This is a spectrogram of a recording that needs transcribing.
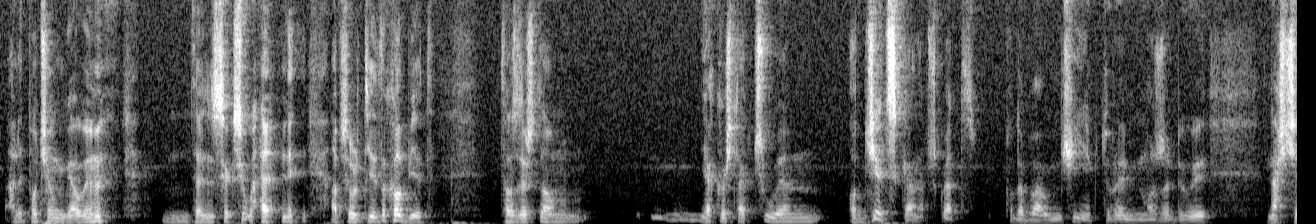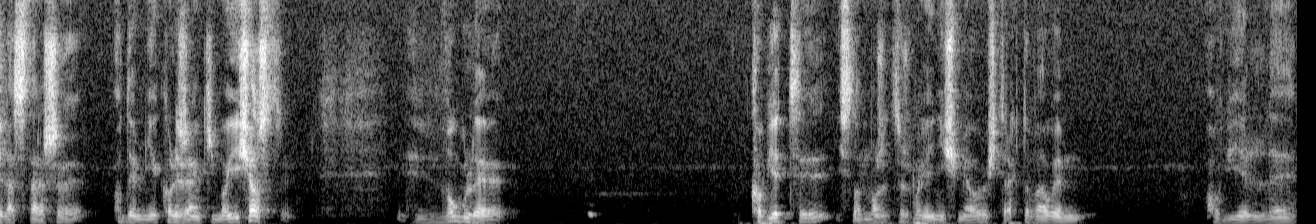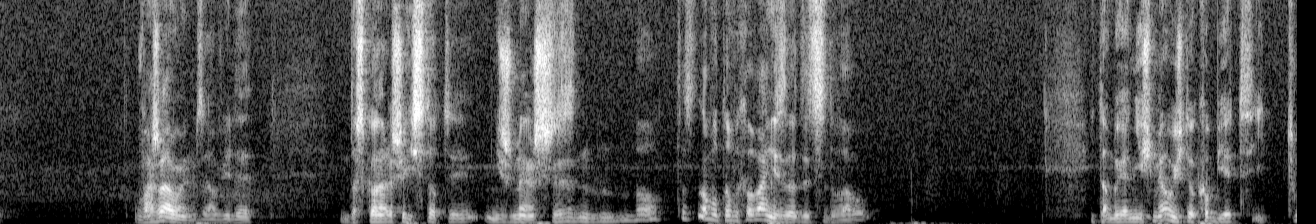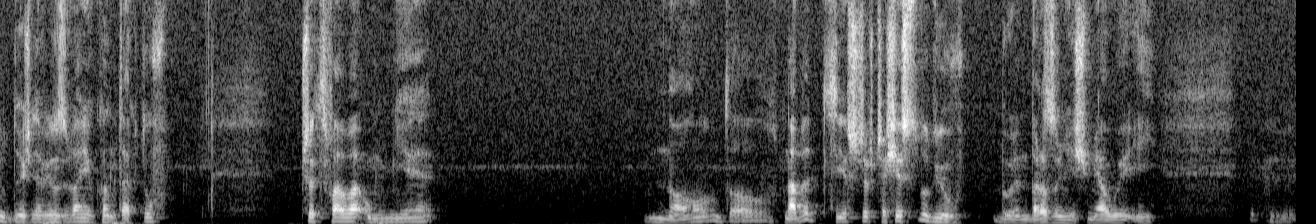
ale pociąg miałem ten seksualny absolutnie do kobiet. To zresztą jakoś tak czułem od dziecka. Na przykład podobały mi się niektóre, mimo że były naście lat starsze ode mnie, koleżanki mojej siostry. W ogóle kobiety, i stąd może też moja nieśmiałość, traktowałem o wiele, uważałem za o wiele doskonalsze istoty niż mężczyzn, bo to znowu to wychowanie zadecydowało. I ta moja nieśmiałość do kobiet i trudność nawiązywania kontaktów przetrwała u mnie no, to nawet jeszcze w czasie studiów byłem bardzo nieśmiały i,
